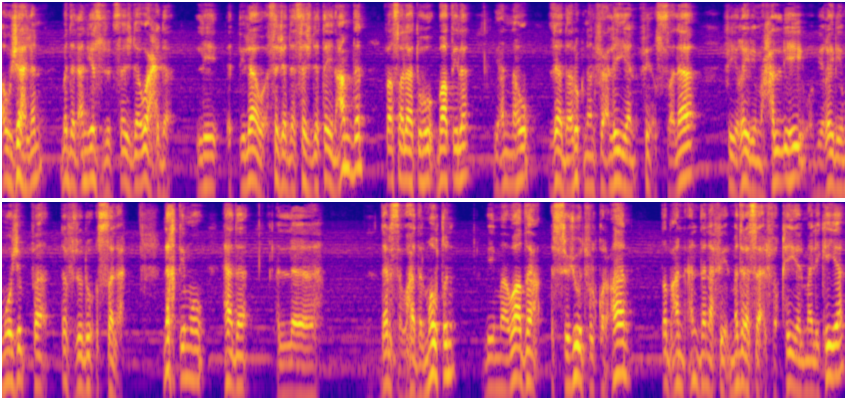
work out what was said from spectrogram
أو جهلا بدل أن يسجد سجدة واحدة للتلاوة سجد سجدتين عمدا فصلاته باطلة لأنه زاد ركنا فعليا في الصلاة. في غير محله وبغير موجب فتفسد الصلاة. نختم هذا الدرس وهذا الموطن بمواضع السجود في القرآن. طبعا عندنا في المدرسة الفقهية المالكية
